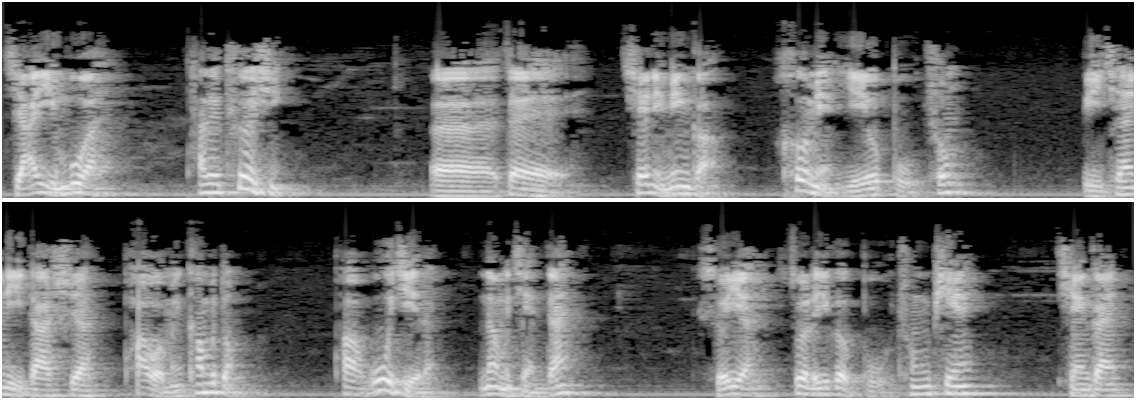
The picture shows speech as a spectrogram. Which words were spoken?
甲乙木啊，它的特性，呃，在千里命稿后面也有补充。比千里大师啊，怕我们看不懂，怕误解了那么简单，所以啊，做了一个补充篇，天干。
